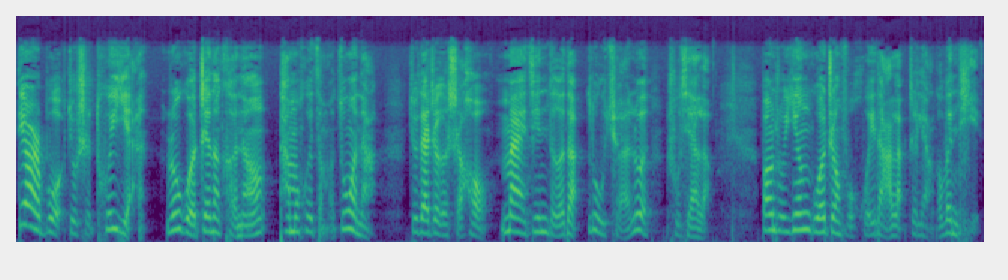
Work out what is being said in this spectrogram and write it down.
第二步就是推演。如果真的可能，他们会怎么做呢？就在这个时候，麦金德的陆权论出现了，帮助英国政府回答了这两个问题。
